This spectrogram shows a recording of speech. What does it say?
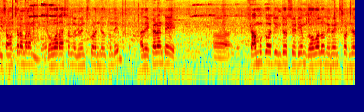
ఈ సంవత్సరం మనం గోవా రాష్ట్రంలో నిర్వహించుకోవడం జరుగుతుంది. అది ఎక్కడంటే ముఖర్జీ ఇండోర్ స్టేడియం గోవాలో నిర్వహించుకోవడం జరుగుతుంది.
